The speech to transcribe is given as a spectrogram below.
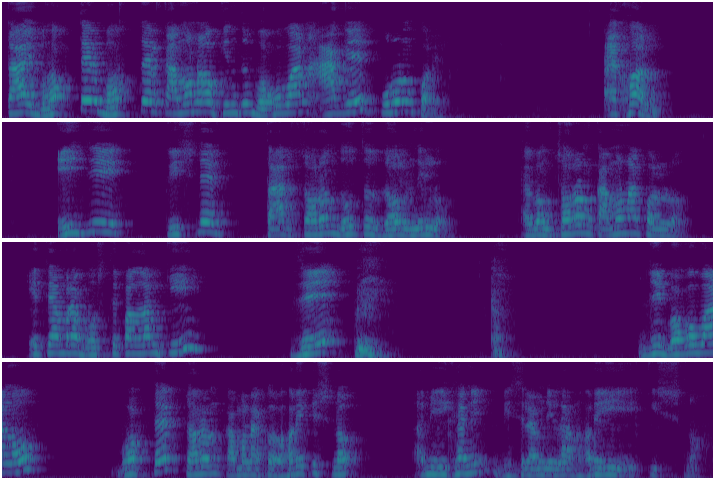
তাই ভক্তের ভক্তের কামনাও কিন্তু ভগবান আগে পূরণ করে। এখন এই যে কৃষ্ণের তার চরণ ধৌত জল নিল এবং চরণ কামনা করল, এতে আমরা বুঝতে পারলাম কি? যে যে ভগবানও ভক্তের চরণ কামনা কর। হরে কৃষ্ণ। আমি এখানে বিশ্রাম নিলাম। হরে কৃষ্ণ।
